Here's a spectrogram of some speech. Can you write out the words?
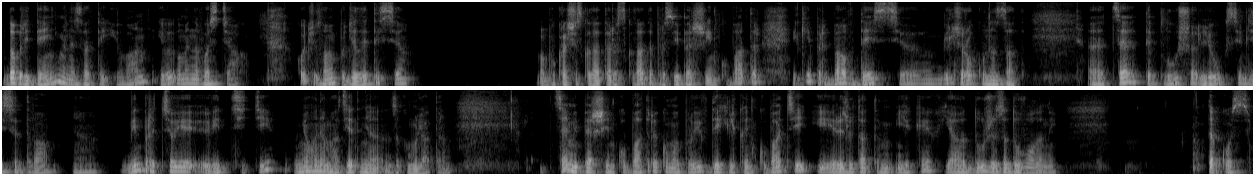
Добрий день, мене звати Іван, і ви у мене в гостях. Хочу з вами поділитися, або краще сказати, розказати про свій перший інкубатор, який я придбав десь е, більше року назад. Е, Це Теплуша Luke 72. Е, Він працює від сіті, в нього немає з'єднання з акумулятором. Це мій перший інкубатор, якому я провів декілька інкубацій, і результатом яких я дуже задоволений. Так ось,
